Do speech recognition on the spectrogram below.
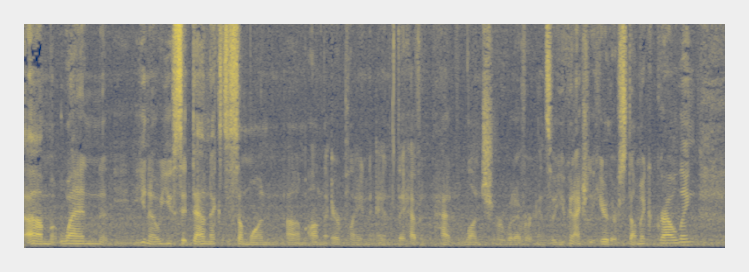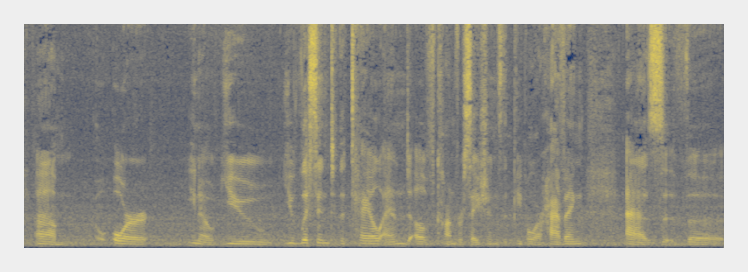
um, when you know you sit down next to someone um, on the airplane and they haven't had lunch or whatever, and so you can actually hear their stomach growling, um, or you know you you listen to the tail end of conversations that people are having as the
